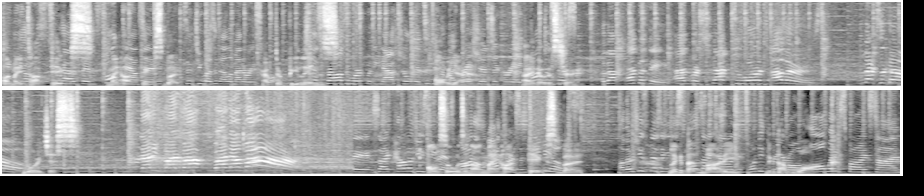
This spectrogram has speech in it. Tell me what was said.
on my top host who has picks, my hot picks, but since she was in elementary school. after prelims- she is proud to work with the National Institute Oh, yeah. I noticed her. about empathy and respect towards others. Mexico. gorgeous. Daddy Barba, Panama. A psychology student, Also wasn't on my hot actress, and TV picks, but Although she's busy, Look at that body. Look at that 23-year-old walk. Always finds time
